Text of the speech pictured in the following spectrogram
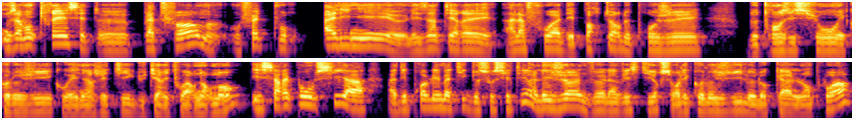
Nous avons créé cette euh, plateforme en fait pour aligner euh, les intérêts à la fois des porteurs de projets de transition écologique ou énergétique du territoire normand. Et ça répond aussi à, à des problématiques de société. Les jeunes veulent investir sur l'écologie, le local, l'emploi.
